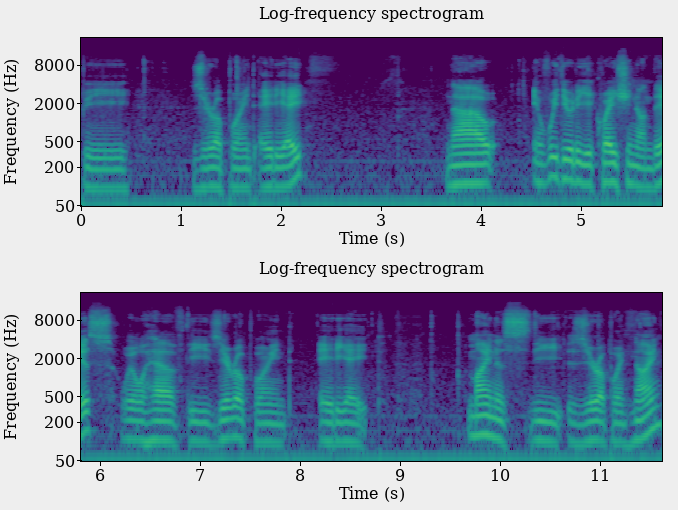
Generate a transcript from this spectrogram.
be 0.88 now if we do the equation on this we'll have the 0.88 minus the 0.9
